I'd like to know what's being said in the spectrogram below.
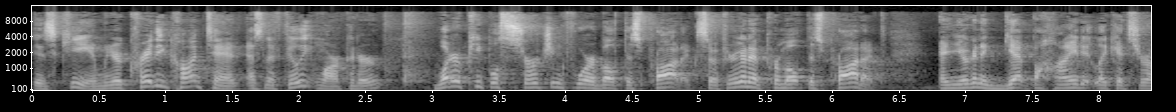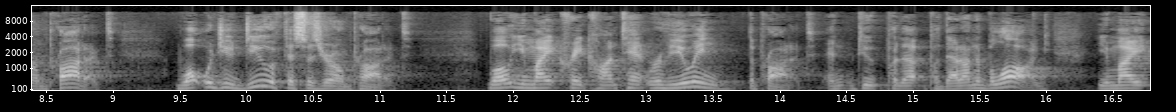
is key. And when you're creating content as an affiliate marketer, what are people searching for about this product? So if you're going to promote this product and you're going to get behind it like it's your own product, what would you do if this was your own product? Well, you might create content reviewing the product and do, put, that, put that on a blog. You might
